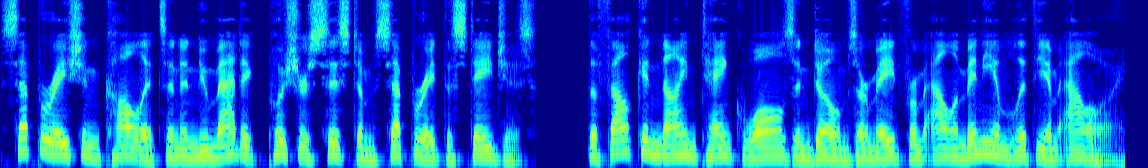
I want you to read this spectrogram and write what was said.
Separation collets and a pneumatic pusher system separate the stages. The Falcon 9 tank walls and domes are made from aluminium lithium alloy.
